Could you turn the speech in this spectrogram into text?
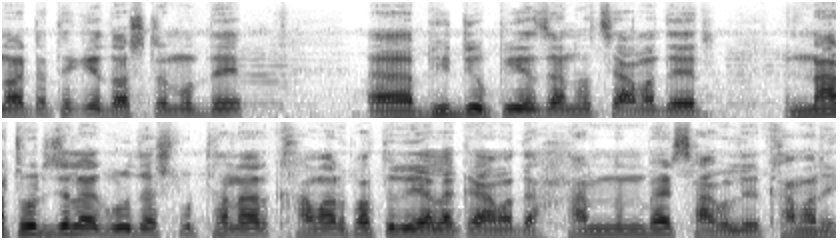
নয়টা থেকে দশটার মধ্যে ভিডিও পেয়ে যান হচ্ছে আমাদের নাটোর জেলার গুরুদাসপুর থানার খামার পাতুরি এলাকায় আমাদের হান্নান ভাইয়ের ছাগলের খামারে।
